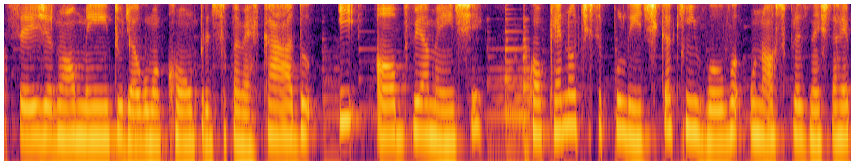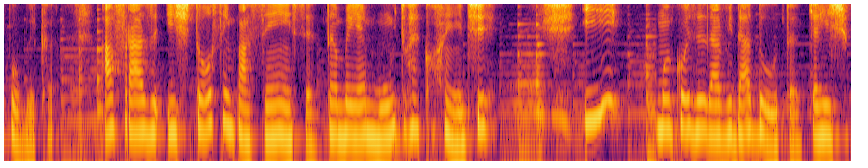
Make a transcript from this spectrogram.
seja no aumento de alguma compra de supermercado e, obviamente, qualquer notícia política que envolva o nosso presidente da República. A frase estou sem paciência também é muito recorrente. E uma coisa da vida adulta, que a gente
